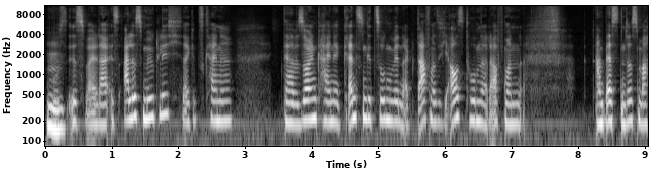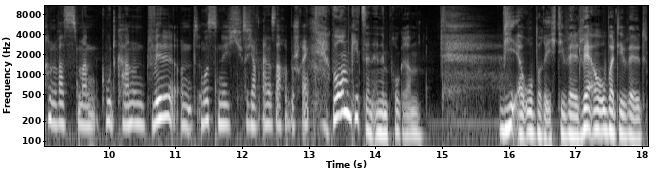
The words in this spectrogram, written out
wo mhm. es ist, weil da ist alles möglich. Da gibt es keine, da sollen keine Grenzen gezogen werden, da darf man sich austoben, da darf man am besten das machen, was man gut kann und will und muss nicht sich auf eine Sache beschränken. Worum geht es denn in dem Programm? Wie erobere ich die Welt? Wer erobert die Welt?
